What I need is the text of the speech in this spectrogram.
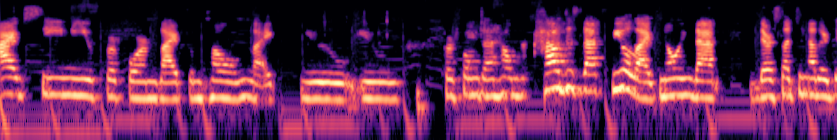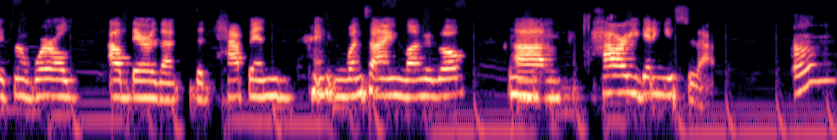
I've seen you perform live from home, like you you performed at home. How does that feel like knowing that there's such another different world out there that that happened one time long ago? Mm-hmm. Um, how are you getting used to that? Um,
